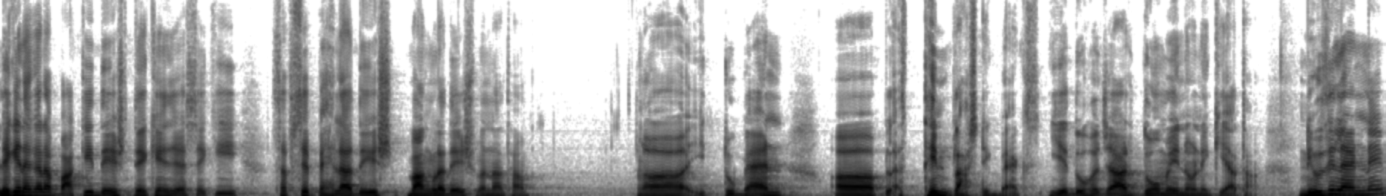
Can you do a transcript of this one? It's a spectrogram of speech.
लेकिन अगर आप बाकी देश देखें जैसे कि सबसे पहला देश बांग्लादेश बना था to ban thin plastic bags ये 2002 में इन्होंने किया था। न्यूजीलैंड ने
